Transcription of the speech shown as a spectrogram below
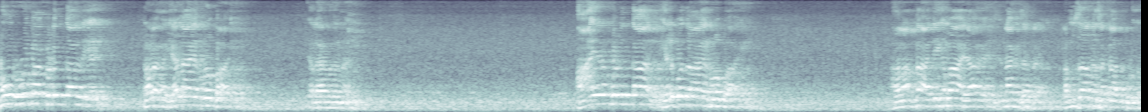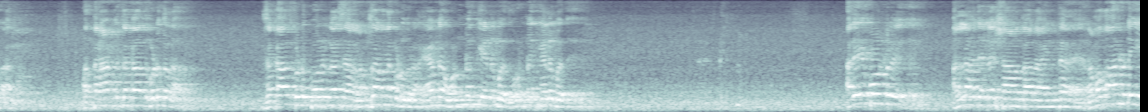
நூறு ரூபாய் கொடுத்தால் ஏழாயிரம் ரூபாய். ஏழாயிரம் தானே? ஆயிரம் கொடுத்தால் எழுபதாயிரம் ரூபாய். அதனால தான் அதிகமாக யா என்னங்க சார் ரம்ஜான் சக்காத்து கொடுக்குறாங்க. மற்ற நாட்டு ஜக்காத்து கொடுக்கலாம் ஜக்காத் கொடுப்பவங்க சார் ரம்ஜான் தான் கொடுக்குறான். ஏன்னா ஒன்றுக்கு எழுபது ஒன்றுக்கு எழுபது? அதே போன்று அல்லாஹ் ஜல்லஷாவதாலா இந்த ரமதானுடைய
